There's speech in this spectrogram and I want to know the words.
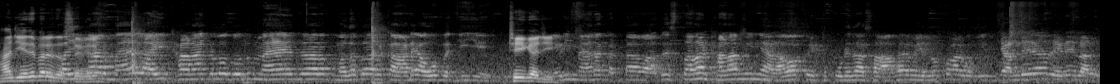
ਹਾਂਜੀ ਇਹਦੇ ਬਾਰੇ ਭਾਜੀ ਵੀਰੇ। ਘਰ ਮੈਂ ਲਾਈ 18 ਕਿਲੋ ਦੁੱਧ ਮੈਂ ਦਾ ਮਦਰ ਦਾ ਰਿਕਾਰਡ ਆ ਉਹ ਵੱਜੀ ਏ ਠੀਕ ਹੈ ਜੀ। ਜਿਹੜੀ ਮੈਂ ਦਾ ਕੱਟਾ ਵਾ ਤੇ 17 18 ਮਹੀਨੇ ਵਾਲਾ ਵਾ ਪਿੱਠ ਪੂੜੇ ਦਾ ਸਾਫ਼ ਹੈ ਵੇਖ ਲਓ ਭਾਗੋ ਵੀ। ਜਾਂਦੇ ਆ ਰੇੜੇ ਲਾ ਲਓ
